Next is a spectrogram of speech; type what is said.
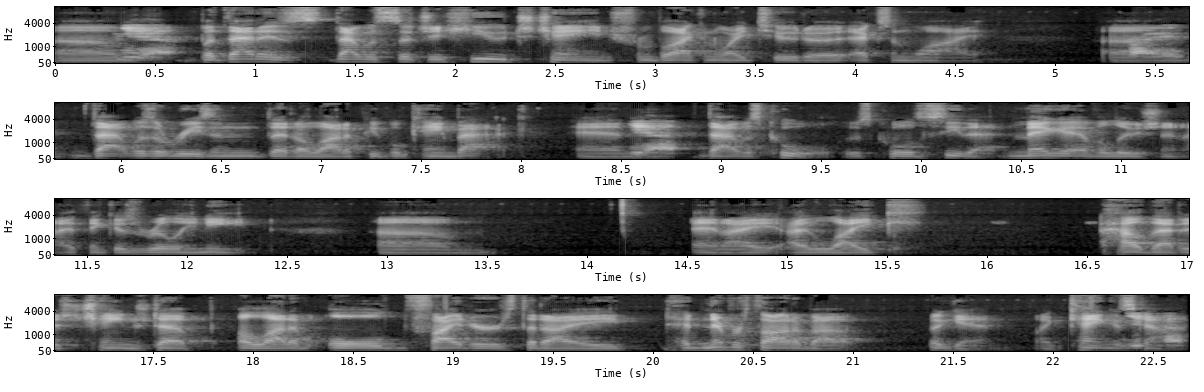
Um, Yeah. but that is that was such a huge change from black and white two to X and Y. Um, Right. That was a reason that a lot of people came back, and Yeah. that was cool. It was cool to see that Mega Evolution. I think is really neat, um, and I I like how that has changed up a lot of old fighters that I had never thought about again, like Kangaskhan. Yeah.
